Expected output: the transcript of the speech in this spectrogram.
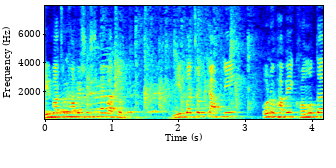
নির্বাচন হবে সুষ্ঠু নির্বাচন। নির্বাচনকে আপনি কোনোভাবেই ক্ষমতা,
